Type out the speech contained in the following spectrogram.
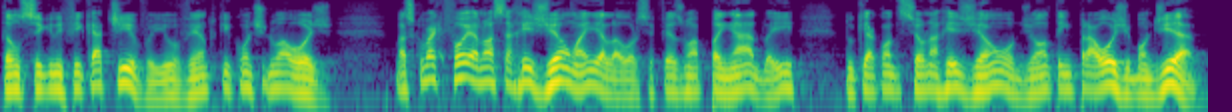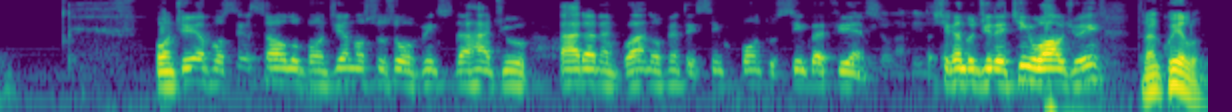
tão significativo. E o vento que continua hoje. Mas como é que foi a nossa região aí, Laura? Você fez um apanhado aí do que aconteceu na região de ontem para hoje. Bom dia. Bom dia a você, Saulo. Bom dia, nossos ouvintes da Rádio Araranguá 95.5 FM. Está chegando direitinho o áudio aí? Tranquilo.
